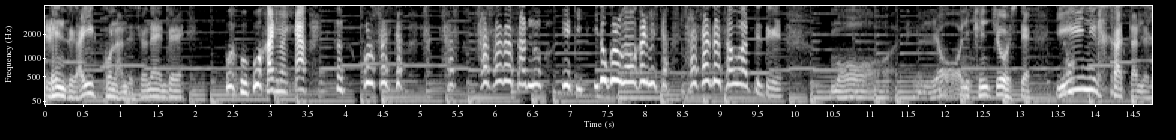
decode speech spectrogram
レンズが1個なんですよね。でわわかりました。殺された。ささ笹田さんの居所がわかりました。笹田さんはって言ってもう非常に緊張して言いにくかったんです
